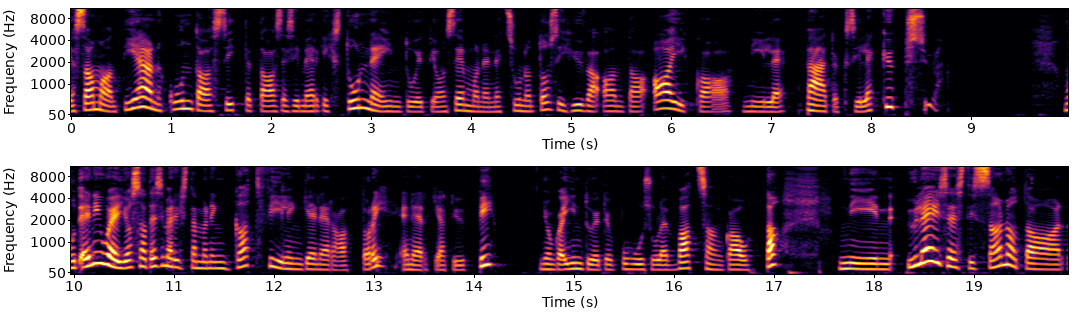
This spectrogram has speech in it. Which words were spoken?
ja saman tien, kun taas sitten taas esimerkiksi tunneintuitio on semmoinen, että sun on tosi hyvä antaa aikaa niille päätöksille kypsyä. Mutta anyway, jos sä oot esimerkiksi tämmöinen gut feeling generaattori, energiatyyppi, jonka intuitio puhuu sulle vatsan kautta, niin yleisesti sanotaan,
